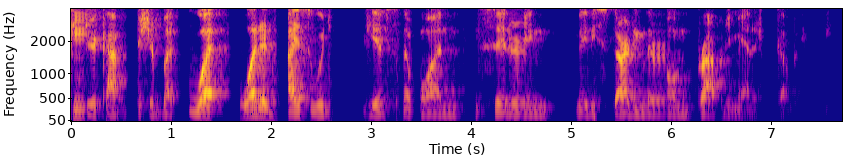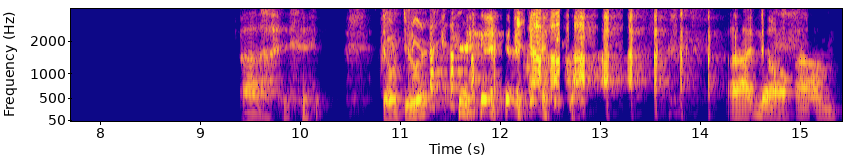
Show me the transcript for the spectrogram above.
teach your competition, but what what advice would you give someone considering maybe starting their own property management company? Uh, don't do it. uh, no. Um,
